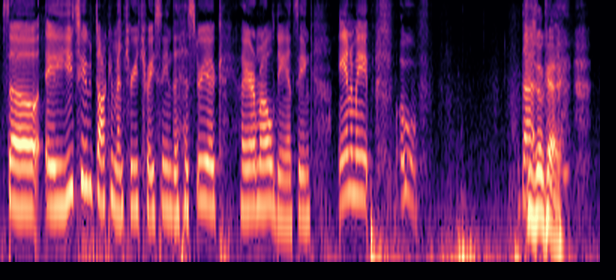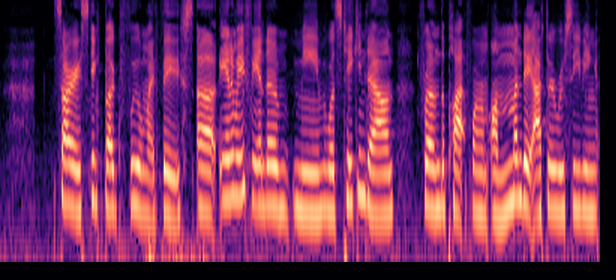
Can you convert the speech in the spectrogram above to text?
So, a YouTube documentary tracing the history of Caramelldansen, animate. Oh, that, She's okay. sorry, stink bug flew on my face. Uh, anime fandom meme was taken down from the platform on Monday after receiving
